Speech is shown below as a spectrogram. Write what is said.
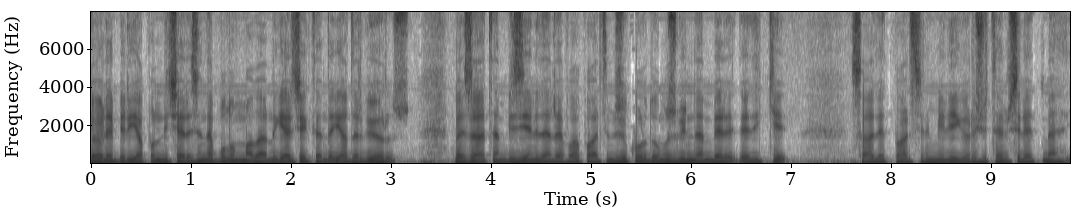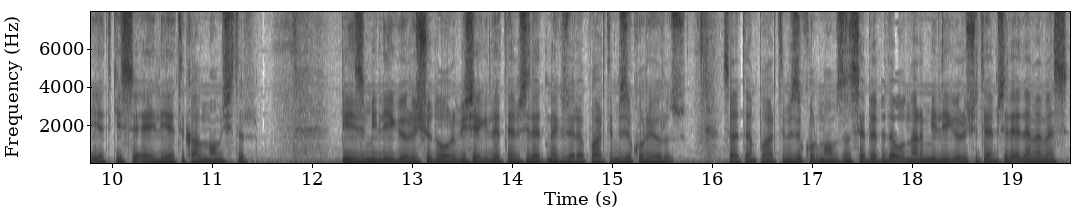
böyle bir yapının içerisinde bulunmalarını gerçekten de yadırgıyoruz. Ve zaten biz yeniden Refah Partimizi kurduğumuz günden beri dedik ki Saadet Partisi'nin milli görüşü temsil etme yetkisi, ehliyeti kalmamıştır. Biz milli görüşü doğru bir şekilde temsil etmek üzere partimizi kuruyoruz. Zaten partimizi kurmamızın sebebi de onların milli görüşü temsil edememesi.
